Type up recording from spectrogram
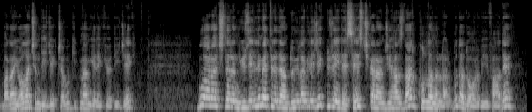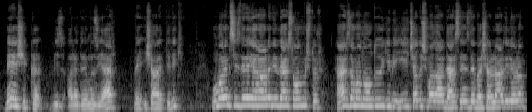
bana yol açın diyecek, çabuk gitmem gerekiyor diyecek. Bu araçların 150 metreden duyulabilecek düzeyde ses çıkaran cihazlar kullanırlar. Bu da doğru bir ifade. B şıkkı biz aradığımız yer ve işaretledik. Umarım sizlere yararlı bir ders olmuştur. Her zaman olduğu gibi iyi çalışmalar, derslerinizde başarılar diliyorum.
